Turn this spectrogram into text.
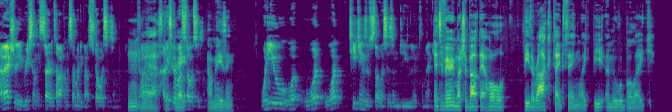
I've actually recently started talking to somebody about Stoicism. Mm, oh Uh, yes, how do you feel great. about Stoicism? Amazing. What do you what what what teachings of Stoicism do you implement? It's very much about that whole be the rock type thing, like be immovable. Like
